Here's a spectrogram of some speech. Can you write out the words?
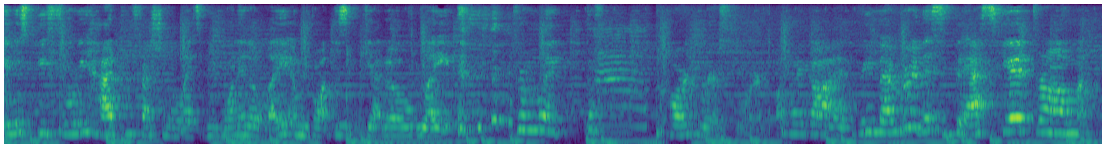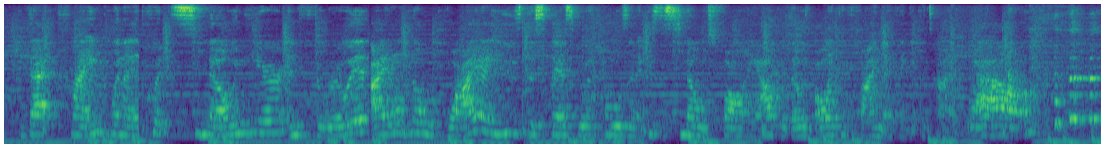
it was before we had professional lights. We wanted a light and we bought this ghetto light from like the hardware store. Oh my god. Remember this basket from that prank when I put snow in here and threw it? I don't know why I used this basket with holes in it because the snow was falling out, but that was all I could find I think at the time. Wow.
